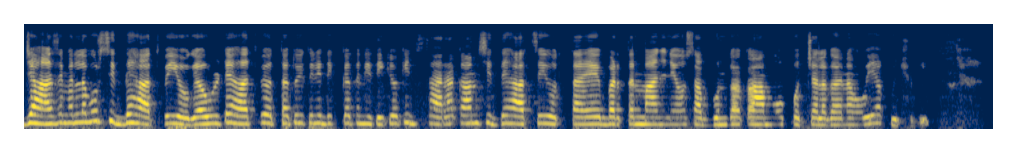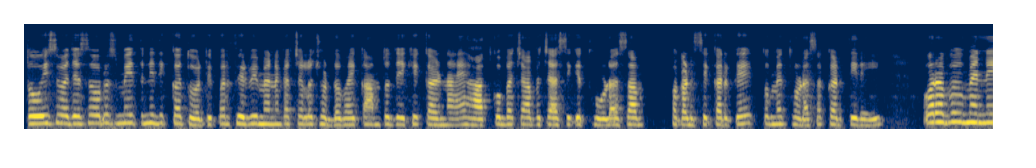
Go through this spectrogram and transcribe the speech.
जहाँ से मतलब वो सीधे हाथ पे ही हो गया। उल्टे हाथ पे होता तो इतनी दिक्कत नहीं थी, क्योंकि सारा काम सीधे हाथ से ही होता है, बर्तन मांजने हो, साबुन का काम हो पोचा लगाना हो या कुछ भी। तो इस वजह से और उसमें इतनी दिक्कत हो रही थी, पर फिर भी मैंने कहा, चलो छोड़ो भाई, काम तो देखे करना है, हाथ को बचा बचा सी के थोड़ा सा पकड़ से करके तो मैं थोड़ा सा करती रही। और अब मैंने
